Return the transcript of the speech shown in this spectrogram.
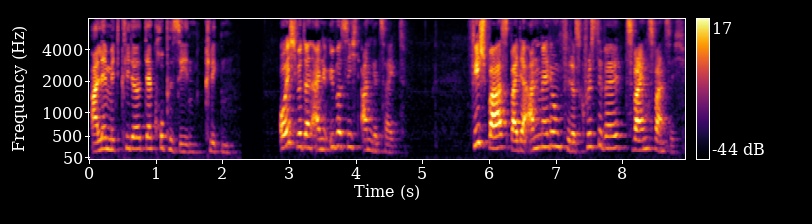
Alle Mitglieder der Gruppe sehen klicken. Euch wird dann eine Übersicht angezeigt. Viel Spaß bei der Anmeldung für das Christival 22!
